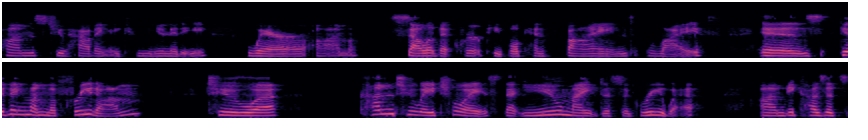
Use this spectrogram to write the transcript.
comes to having a community where um, celibate queer people can find life is giving them the freedom to uh, come to a choice that you might disagree with um, because it's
